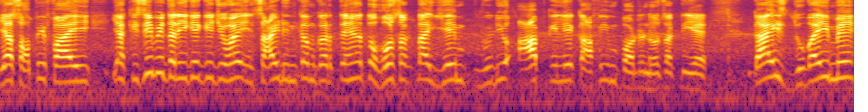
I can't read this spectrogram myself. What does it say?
या शॉपिफाई या किसी भी तरीके की जो है साइड इनकम करते हैं तो हो सकता है ये वीडियो आपके लिए काफ़ी इंपॉर्टेंट हो सकती है। गाइस दुबई में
